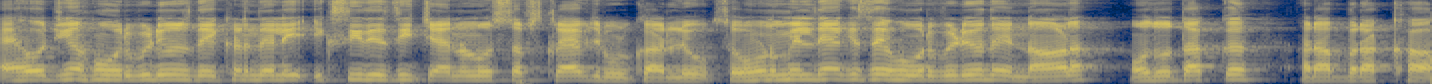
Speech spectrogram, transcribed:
ਇਹੋ ਜਿਹੀਆਂ ਹੋਰ ਵੀਡੀਓਜ਼ ਦੇਖਣ ਦੇ ਲਈ ਇਕਸੀ ਦੇਸੀ ਚੈਨਲ ਨੂੰ ਸਬਸਕ੍ਰਾਈਬ ਜ਼ਰੂਰ ਕਰ ਲਿਓ ਸੋ ਹੁਣ ਮਿਲਦੇ ਹਾਂ ਕਿਸੇ ਹੋਰ ਵੀਡੀਓ ਦੇ ਨਾਲ ਉਦੋਂ ਤੱਕ ਰੱਬ ਰੱਖਾ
